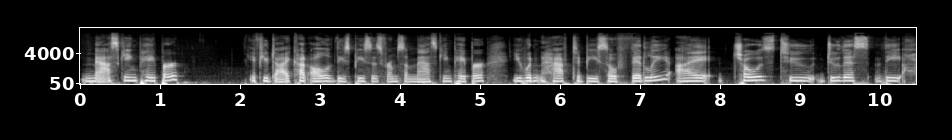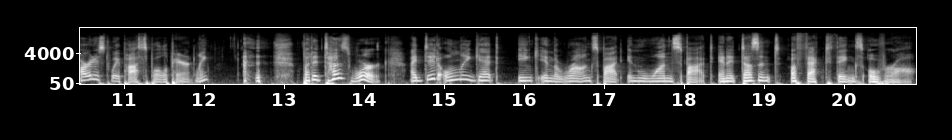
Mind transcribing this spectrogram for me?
masking paper. If you die cut all of these pieces from some masking paper, you wouldn't have to be so fiddly. I chose to do this the hardest way possible, apparently, but it does work. I did only get ink in the wrong spot in one spot, and it doesn't affect things overall.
